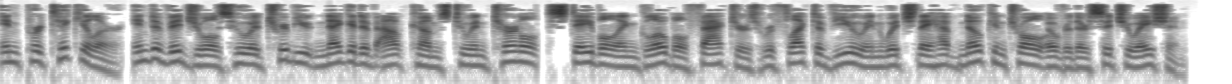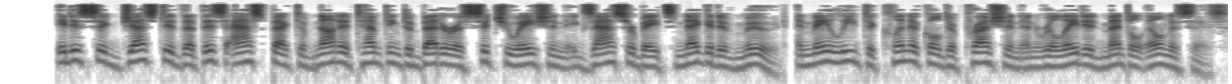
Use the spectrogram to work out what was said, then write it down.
In particular, individuals who attribute negative outcomes to internal, stable and global factors reflect a view in which they have no control over their situation. It is suggested that this aspect of not attempting to better a situation exacerbates negative mood, and may lead to clinical depression and related mental illnesses.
